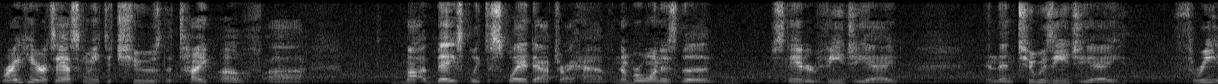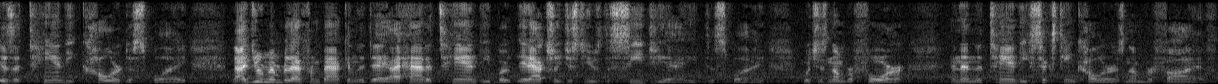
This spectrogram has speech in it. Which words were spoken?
Right here, it's asking me to choose the type of uh, basically display adapter I have. Number one is the standard VGA, and then two is EGA, three is a Tandy color display. Now I do remember that from back in the day. I had a Tandy, but it actually just used the CGA display, which is number four, and then the Tandy 16 color is number five.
